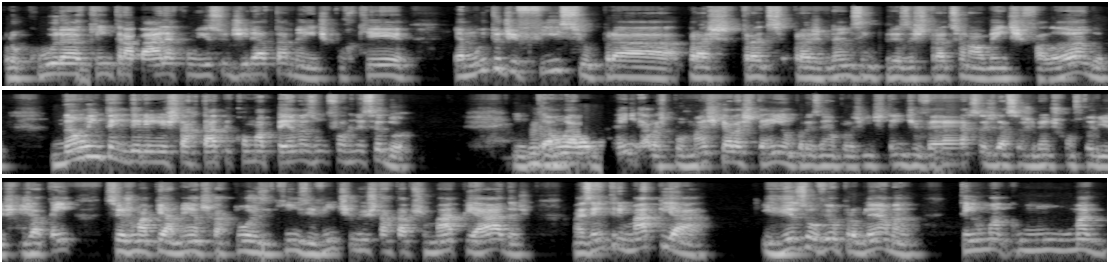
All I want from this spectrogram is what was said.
procura quem trabalha com isso diretamente, porque é muito difícil para as grandes empresas, tradicionalmente falando, não entenderem a startup como apenas um fornecedor. Então, uhum. elas, têm, elas, por mais que elas tenham, por exemplo, a gente tem diversas dessas grandes consultorias que já têm seus mapeamentos, 14, 15, 20 mil startups mapeadas, mas entre mapear e resolver o problema, tem uma, uma,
